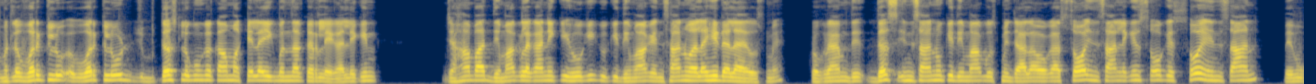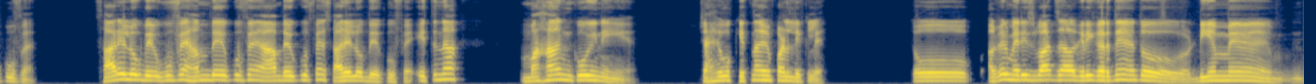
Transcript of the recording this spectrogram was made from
मतलब वर्क वर्कलोड दस लोगों का काम अकेला एक बंदा कर लेगा, लेकिन जहाँ बात दिमाग लगाने की होगी, क्योंकि दिमाग इंसान वाला ही डला है उसमें प्रोग्राम दस इंसानों के दिमाग उसमें डाला होगा, सौ इंसान, लेकिन सौ के सौ इंसान बेवकूफ़ हैं। सारे लोग बेवकूफ़ हैं, हम बेवकूफ़ हैं, आप बेवकूफ़ हैं, सारे लोग बेवकूफ़ हैं। इतना महान कोई नहीं है, चाहे वो कितना भी पढ़ लिख ले। तो अगर मेरी इस बात से अग्री करते हैं तो डीएम में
